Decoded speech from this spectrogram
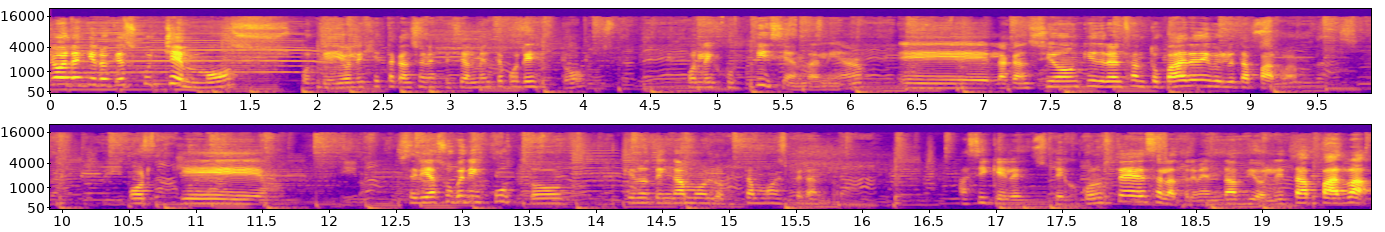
Yo ahora quiero que escuchemos, porque yo elegí esta canción especialmente por esto, por la injusticia en realidad, eh, la canción que dirá el Santo Padre de Violeta Parra. porque sería súper injusto que no tengamos lo que estamos esperando. Así que les dejo con ustedes a la tremenda Violeta Parra.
